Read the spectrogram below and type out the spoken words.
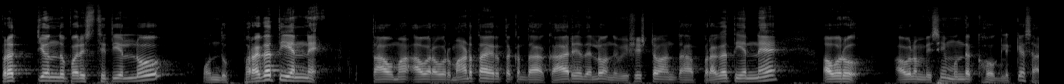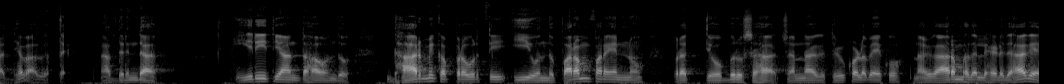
ಪ್ರತಿಯೊಂದು ಪರಿಸ್ಥಿತಿಯಲ್ಲೂ ಒಂದು ಪ್ರಗತಿಯನ್ನೇ ತಾವು ಮಾ, ಅವರವರು ಮಾಡ್ತಾ ಇರತಕ್ಕಂತಹ ಕಾರ್ಯದಲ್ಲೂ ಒಂದು ವಿಶಿಷ್ಟವಾದಂತಹ ಪ್ರಗತಿಯನ್ನೇ ಅವರು ಅವಲಂಬಿಸಿ ಮುಂದಕ್ಕೆ ಹೋಗಲಿಕ್ಕೆ ಸಾಧ್ಯವಾಗುತ್ತೆ. ಆದ್ದರಿಂದ ಈ ರೀತಿಯಾದಂತಹ ಒಂದು ಧಾರ್ಮಿಕ ಪ್ರವೃತ್ತಿ ಈ ಒಂದು ಪರಂಪರೆಯನ್ನು ಪ್ರತಿಯೊಬ್ಬರೂ ಸಹ ಚೆನ್ನಾಗಿ ತಿಳ್ಕೊಳ್ಳಬೇಕು. ನಾವೀಗ ಆರಂಭದಲ್ಲಿ ಹೇಳಿದ ಹಾಗೆ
